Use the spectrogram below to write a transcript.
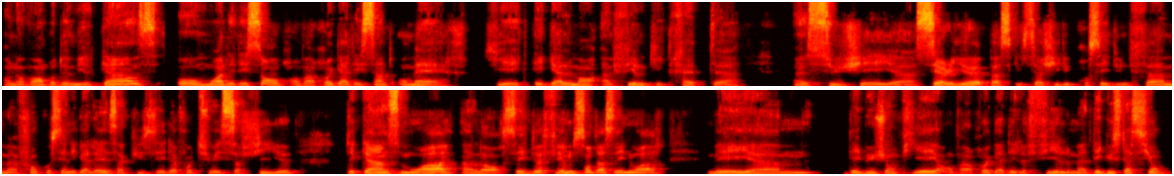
en novembre 2015. Au mois de décembre, on va regarder Sainte-Omer, qui est également un film qui traite un sujet euh, sérieux parce qu'il s'agit du procès d'une femme franco-sénégalaise accusée d'avoir tué sa fille de 15 mois. Alors, ces deux films sont assez noirs, mais euh, début janvier, on va regarder le film Dégustation,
